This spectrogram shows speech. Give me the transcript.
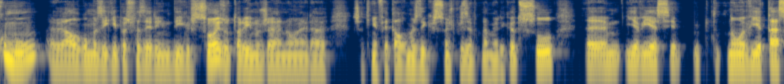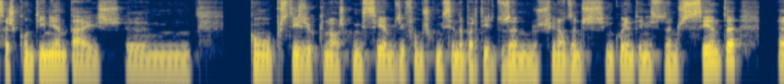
comum eh, algumas equipas fazerem digressões. O Torino já não era, já tinha feito algumas digressões, por exemplo, na América do Sul, um, ehm, e havia portanto, não havia taças continentais um, ehm, com o prestígio que nós conhecemos e fomos conhecendo a partir dos anos, final dos anos 50, início dos anos 60. Um,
